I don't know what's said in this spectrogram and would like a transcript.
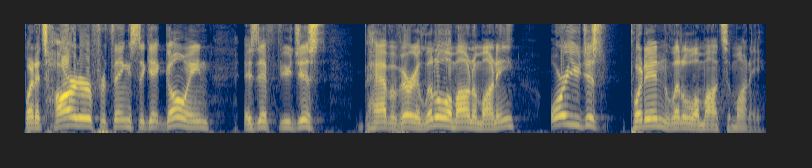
But it's harder for things to get going as if you just have a very little amount of money or you just put in little amounts of money.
